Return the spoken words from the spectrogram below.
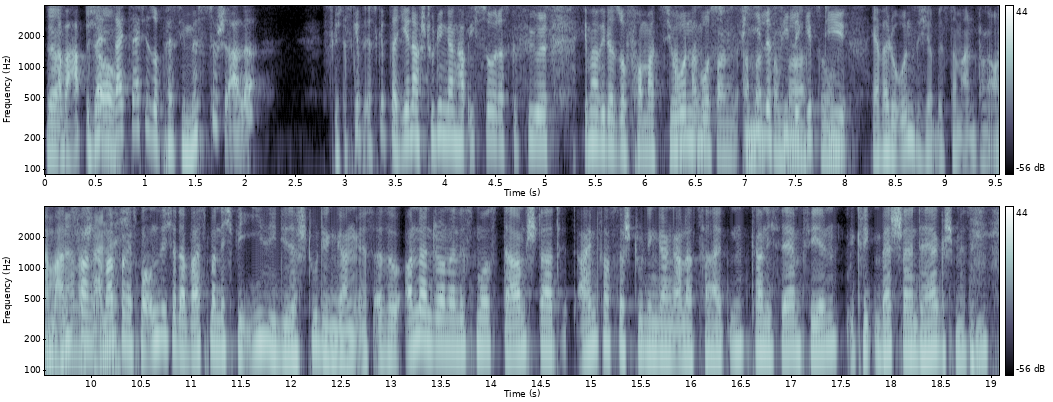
Ja, Aber habt, seid, seid, seid ihr so pessimistisch alle? Es, es gibt, es gibt da je nach Studiengang habe ich so das Gefühl, immer wieder so Formationen, Am wo es am viele, viele gibt, so. die, ja, weil du unsicher bist am Anfang auch Am noch, ne, Anfang, am wahrscheinlich. Anfang ist man unsicher, da weiß man nicht, wie easy dieser Studiengang ist. Also Online-Journalismus, Darmstadt, einfachster Studiengang aller Zeiten, kann ich sehr empfehlen. Ihr kriegt einen Bachelor hinterhergeschmissen.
